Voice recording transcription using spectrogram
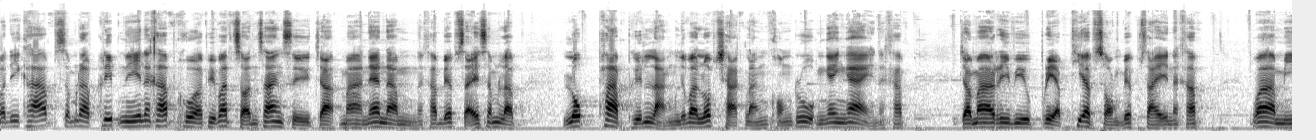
วัสดีครับสำหรับคลิปนี้นะครับครูอภิวัตรสอนสร้างสื่อจะมาแนะนำนะครับ เว็บไซต์สำหรับลบภาพพื้นหลัง หรือว่าลบฉากหลังของรูปง่าย ๆนะครับ จะมารีวิวเปรียบเทียบ 2 เว็บไซต์นะครับ ว่ามี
